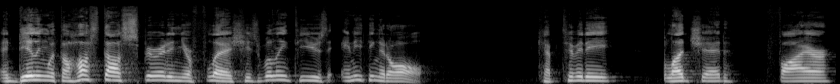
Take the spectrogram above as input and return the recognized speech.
and dealing with the hostile spirit in your flesh, He's willing to use anything at all captivity, bloodshed, fire,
